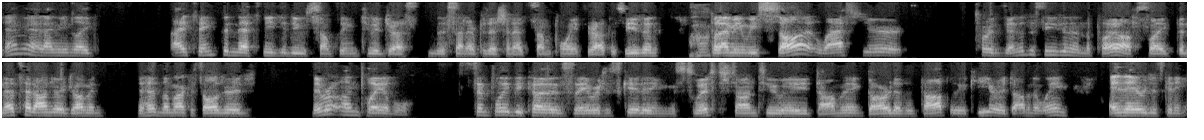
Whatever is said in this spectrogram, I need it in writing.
Yeah, man. I mean, like, I think the Nets need to do something to address the center position at some point throughout the season. Uh-huh. But I mean, we saw it last year towards the end of the season in the playoffs. Like the Nets had Andre Drummond, they had LaMarcus Aldridge. They were unplayable simply because they were just getting switched onto a dominant guard at the top of the key or a dominant wing, and they were just getting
